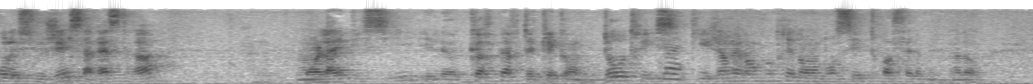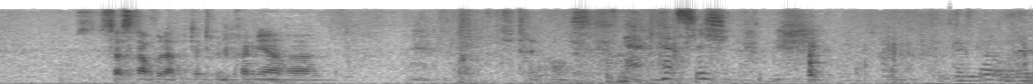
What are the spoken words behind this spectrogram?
pour le sujet, ça restera mon live ici et le cœur père de quelqu'un d'autre ici qui n'est jamais rencontré dans, ces trois phénomènes. Alors, ça sera voilà peut-être une première euh, petite réponse. Merci. Quelqu'un voudrait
